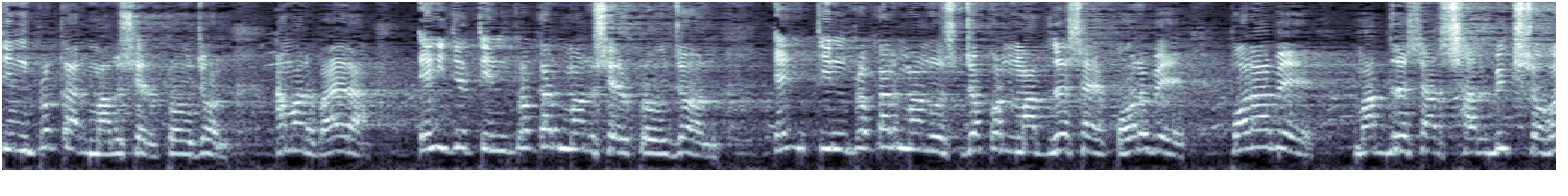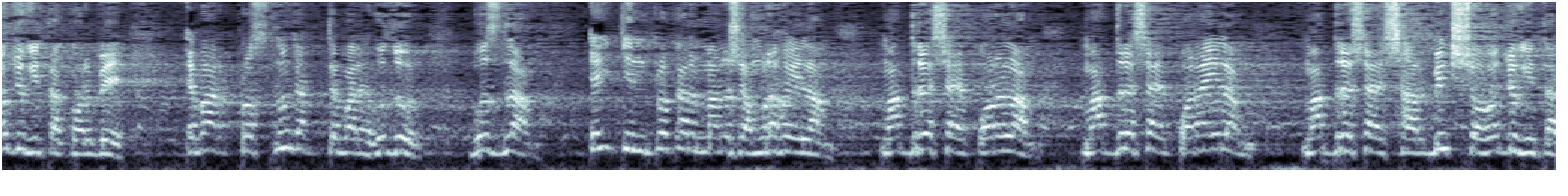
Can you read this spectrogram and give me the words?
তিন প্রকার মানুষের প্রয়োজন। আমার ভাইরা এই যে তিন প্রকার মানুষের প্রয়োজন, এই তিন প্রকার মানুষ যখন মাদ্রাসায় পড়বে, পড়াবে, মাদ্রাসার সার্বিক সহযোগিতা করবে। এবার প্রশ্ন জাগতে পারে, হুজুর, বুঝলাম, এই তিন প্রকার মানুষ আমরা হইলাম, মাদ্রাসায় পড়লাম, মাদ্রাসায় পড়াইলাম, মাদ্রাসায় সার্বিক সহযোগিতা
